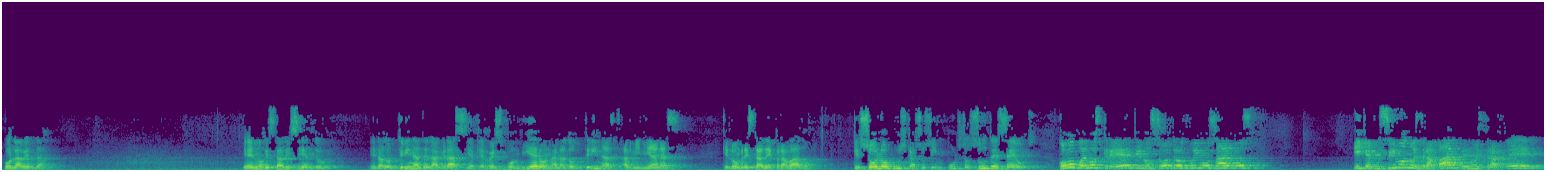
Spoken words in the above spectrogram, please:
por la verdad? Él nos está diciendo en la doctrina de la gracia que respondieron a las doctrinas arminianas que el hombre está depravado, que solo busca sus impulsos, sus deseos. ¿Cómo podemos creer que nosotros fuimos salvos y que pusimos nuestra parte, nuestra fe,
